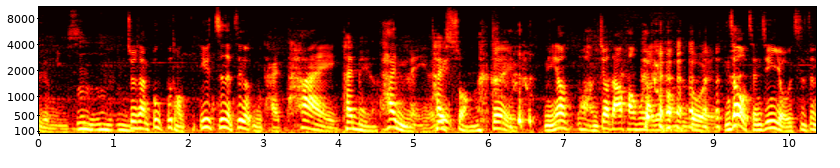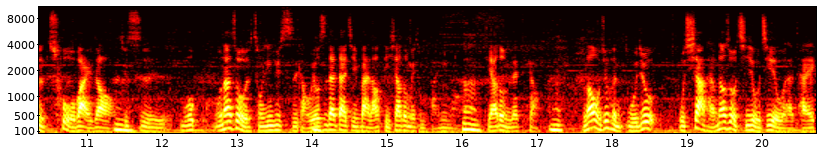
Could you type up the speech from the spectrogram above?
这个迷失。嗯嗯嗯，就算不不同，因为真的这个舞台太太美了，太美了，太爽了。对，你要哇，你叫大家欢呼，大家就欢呼。对，你知道我曾经有一次真的挫败到，嗯就是我我那时候我重新去思考，我又是在带金牌，然后底下都没什么反应哦，嗯底下都没在跳，嗯然后我就很我就我下台，那时候其实我记得我才才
